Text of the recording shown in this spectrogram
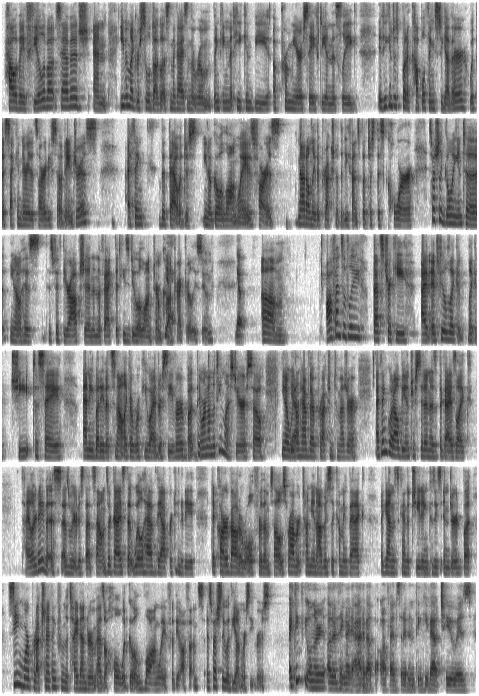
how they feel about Savage and even like Rasul Douglas and the guys in the room thinking that he can be a premier safety in this league. If he can just put a couple things together with the secondary that's already so dangerous, I think that that would just, you know, go a long way as far as not only the production of the defense, but just this core, especially going into, you know, his his fifth year option and the fact that he's due a long-term contract yeah. really soon. Yep. Um offensively, that's tricky. I, it feels like a like a cheat to say anybody that's not like a rookie wide receiver, but they weren't on the team last year. So, you know, we yeah. don't have their production to measure. I think what I'll be interested in is the guys like Tyler Davis, as weird as that sounds, are guys that will have the opportunity to carve out a role for themselves. Robert Tonyan obviously coming back. Again, it's kind of cheating because he's injured, but seeing more production, I think, from the tight end room as a whole would go a long way for the offense, especially with young receivers. I think the only other thing I'd add about the offense that I've been thinking about too is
